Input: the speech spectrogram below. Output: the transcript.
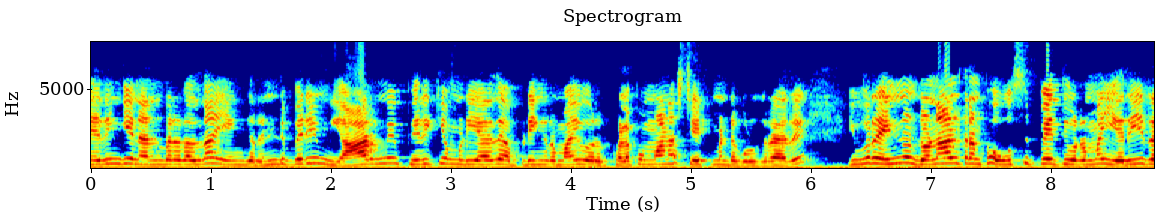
நெருங்கிய நண்பர்கள் தான். எங்கள் ரெண்டு பேரையும் யாருமே பிரிக்க முடியாது அப்படிங்கிற மாதிரி ஒரு குழப்பமான ஸ்டேட்மெண்ட்டை கொடுக்குறாரு. இவரை இன்னும் டொனால்ட் ட்ரம்ப்பை உசுப்பேத்தி விடுற மாதிரி எரியிற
